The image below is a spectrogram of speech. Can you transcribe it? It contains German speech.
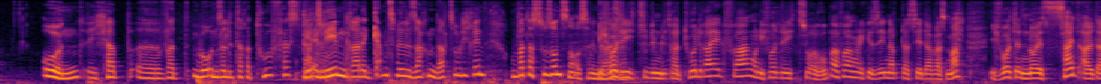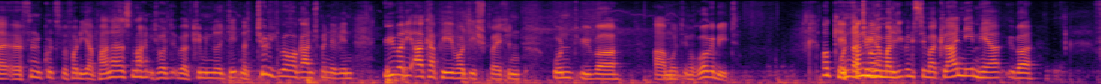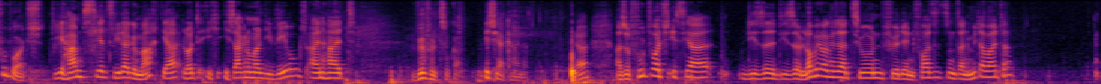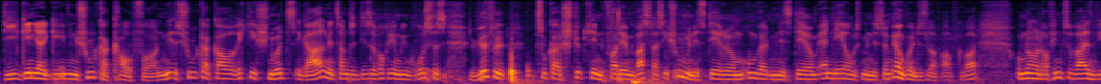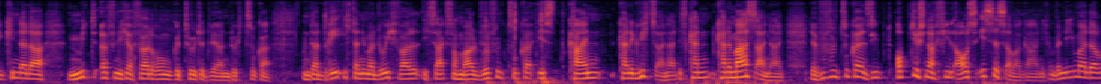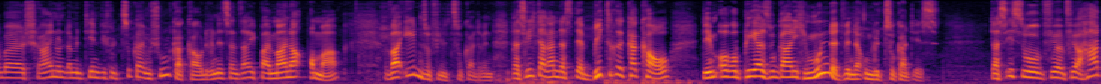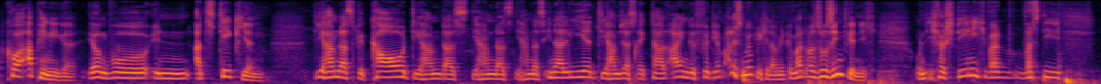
Und ich habe äh, was über unser Literaturfest. Wir Dazu- erleben gerade ganz wilde Sachen. Dazu will ich reden. Und was hast du sonst noch außerdem Ich wollte dich zu dem Literaturdreieck fragen und ich wollte dich zu Europa fragen, weil ich gesehen habe, dass ihr da was macht. Ich wollte ein neues Zeitalter eröffnen, kurz bevor die Japaner das machen. Ich wollte über Kriminalität, natürlich über Organspende reden, über die AKP wollte ich sprechen und über Armut im Ruhrgebiet. Okay, und natürlich noch mein Lieblingsthema klein nebenher über Foodwatch. Die haben es jetzt wieder gemacht. Ja, Leute, ich, ich sage nochmal, die Währungseinheit Würfelzucker ist ja keine. Ja? Also Foodwatch ist ja diese, diese Lobbyorganisation für den Vorsitzenden und seine Mitarbeiter. Die gehen ja gegen den Schulkakao vor. Und mir ist Schulkakao richtig schnurzegal. Und jetzt haben sie diese Woche irgendwie ein großes Würfelzuckerstückchen vor dem, was weiß ich, Schulministerium, Umweltministerium, Ernährungsministerium irgendwo in Düsseldorf aufgebaut, um nochmal darauf hinzuweisen, wie Kinder da mit öffentlicher Förderung getötet werden durch Zucker. Und da drehe ich dann immer durch, weil ich sage es nochmal, Würfelzucker ist kein keine Gewichtseinheit, ist kein, keine Maßeinheit. Der Würfelzucker sieht optisch nach viel aus, ist es aber gar nicht. Und wenn die immer darüber schreien und lamentieren, wie viel Zucker im Schulkakao drin ist, dann sage ich, bei meiner Oma war ebenso viel Zucker drin. Das liegt daran, dass der bittere Kakao dem Europäer so gar nicht mundet, wenn der ungezuckert ist. Das ist so für, für Hardcore-Abhängige irgendwo in Aztekien. Die haben das gekaut, die haben das, die haben das, die haben das inhaliert, die haben das rektal eingeführt, die haben alles Mögliche damit gemacht, aber so sind wir nicht. Und ich verstehe nicht, weil, was die,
